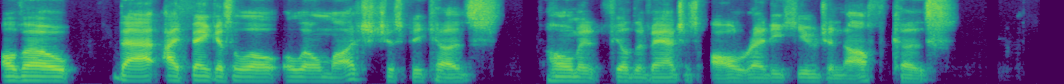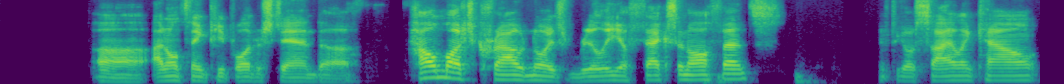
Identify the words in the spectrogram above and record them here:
Although that I think is a little a little much, just because home field advantage is already huge enough. Because uh, I don't think people understand uh, how much crowd noise really affects an offense. You have to go silent count.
